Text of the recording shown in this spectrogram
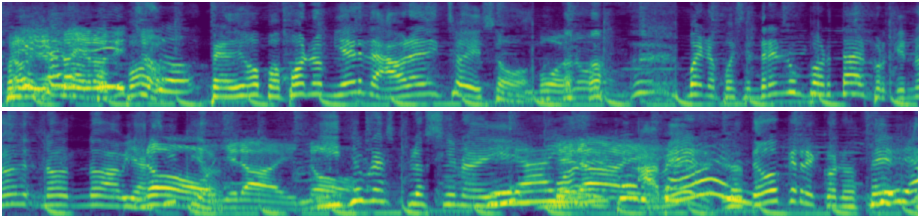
Porque No, ya está, ya lo has digo popó. dicho. Pero digo popó, no mierda. Ahora he dicho eso. Bueno. bueno, pues entré en un portal porque no, no, no había No, sitio. Yeray, no. Y hice una explosión ahí. Yeray, Bueno, Yeray. A ver, lo tengo que reconocer. Yeray,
